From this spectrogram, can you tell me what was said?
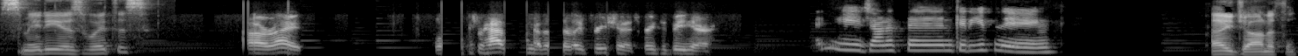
Smitty is with us. All right. Well, thanks for having me. I really appreciate it. It's great to be here. Hey, Jonathan. Good evening. Hey, Jonathan.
